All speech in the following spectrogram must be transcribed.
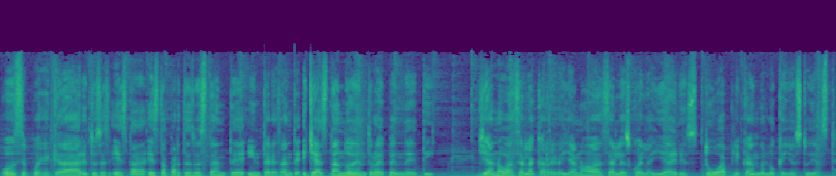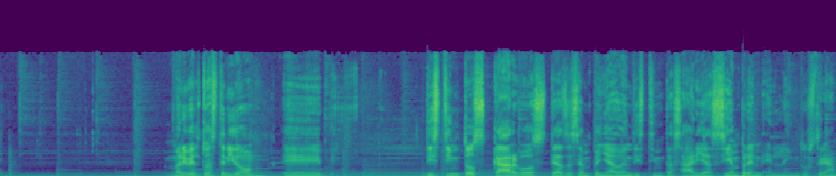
o se puede quedar. Entonces esta, esta parte es bastante interesante. Ya estando dentro depende de ti. Ya no va a ser la carrera, ya no va a ser la escuela, ya eres tú aplicando lo que ya estudiaste. Maribel, tú has tenido eh, distintos cargos, te has desempeñado en distintas áreas, siempre en, la industria.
